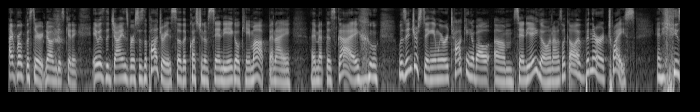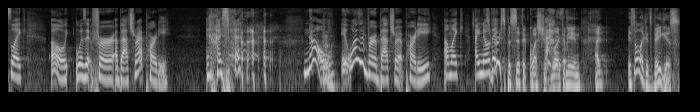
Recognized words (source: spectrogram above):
I broke the stereo. No, I'm just kidding. It was the Giants versus the Padres. So the question of San Diego came up, and I I met this guy who was interesting, and we were talking about um, San Diego, and I was like, oh, I've been there twice, and he's like, oh, was it for a bachelorette party? And I said. No, it wasn't for a bachelorette party. I'm like, I know It's a that very specific question. Like, I mean, I. It's not like it's Vegas.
